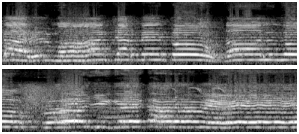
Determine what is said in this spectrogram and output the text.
घर मां चरने तो लाल लो तो जिसके घर में।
